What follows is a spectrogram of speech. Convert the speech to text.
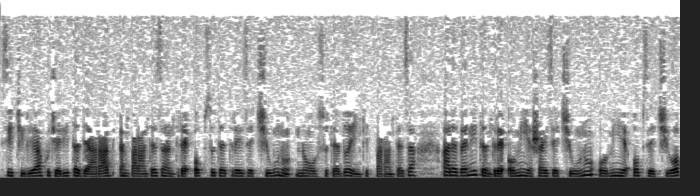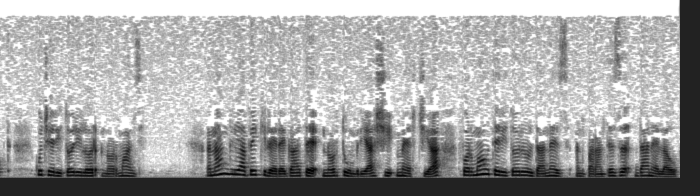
Sicilia, cucerită de arabi, în paranteză între 831-902, închid paranteza, a revenit între 1061-1088 cuceritorilor normanzi. În Anglia, vechile regate Northumbria și Mercia formau teritoriul danez, în paranteză Danelău,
